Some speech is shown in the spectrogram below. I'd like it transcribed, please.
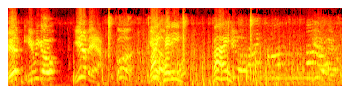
Yep, here we go. Get up there. Come on. Get Bye, up. Katie. Bye. Get up. Bye, Tom. Bye.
